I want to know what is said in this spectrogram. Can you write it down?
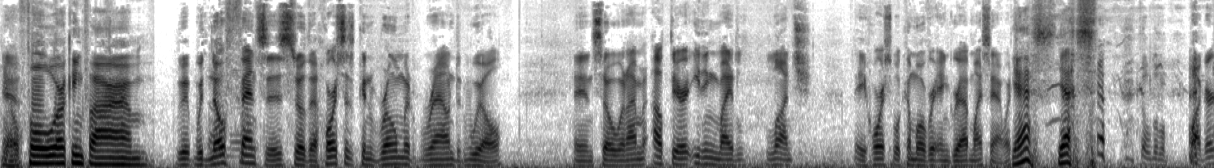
You Yeah. know, full working farm. with, with no fences, so the horses can roam it around at will. And so when I'm out there eating my lunch, a horse will come over and grab my sandwich. Yes. Yes. the little bugger.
